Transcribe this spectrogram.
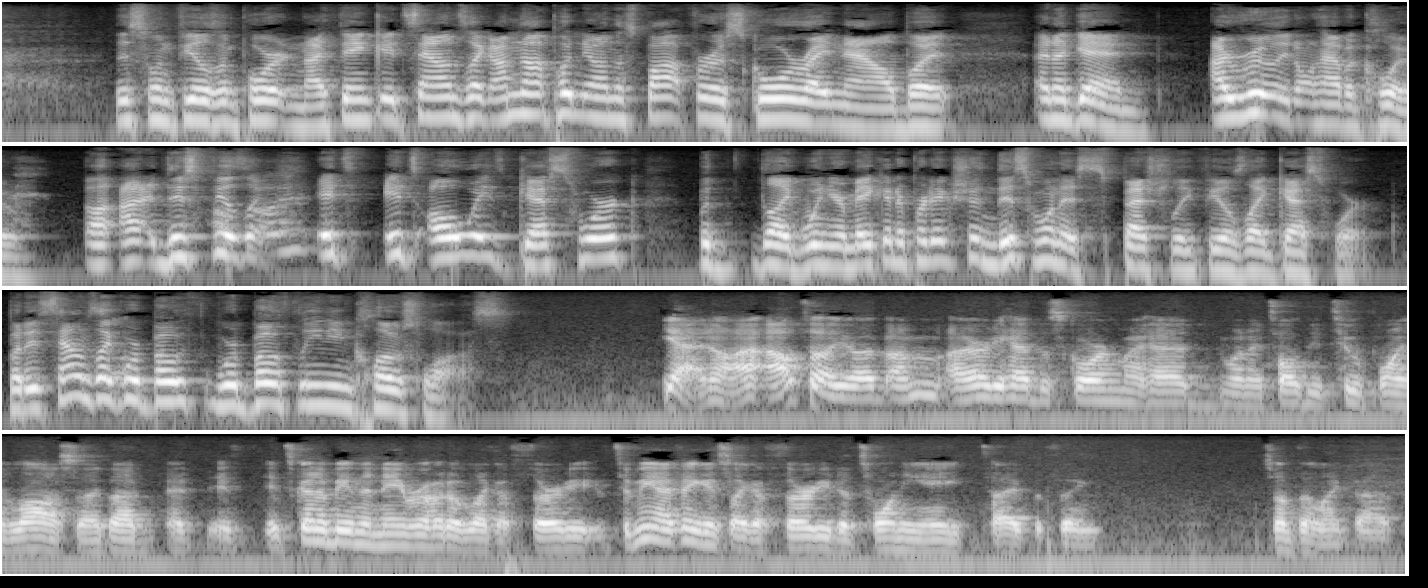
this one feels important. I think it sounds like I'm not putting you on the spot for a score right now, but and again, I really don't have a clue. Uh, I, this feels like it's it's always guesswork but like when you're making a prediction, this one especially feels like guesswork. But it sounds like we're both we're both leaning close loss. Yeah, no, I, will tell you, I'm, I already had the score in my head when I told you two point loss. I thought it, it, it's going to be in the neighborhood of like a 30. To me, I think it's like a 30 to 28 type of thing, something like that.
